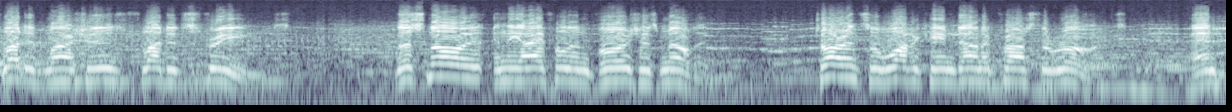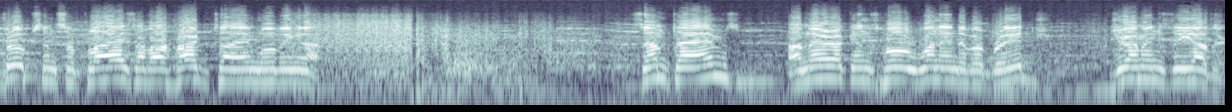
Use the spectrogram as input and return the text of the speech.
flooded marshes, flooded streams. The snow in the Eifel and Vosges has melted. Torrents of water came down across the roads, and troops and supplies have a hard time moving up. Sometimes, Americans hold one end of a bridge, Germans the other.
